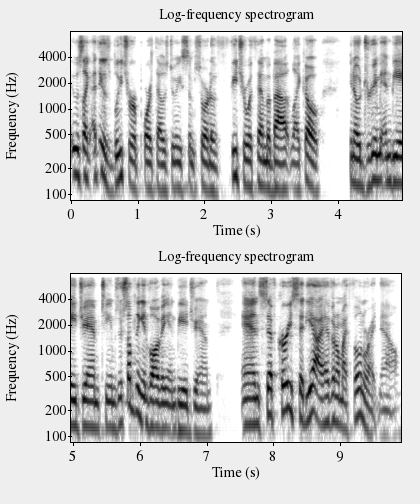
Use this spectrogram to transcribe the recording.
it was like, I think it was Bleacher Report that was doing some sort of feature with him about like, oh, you know, dream NBA Jam teams or something involving NBA Jam. And Steph Curry said, yeah, I have it on my phone right now.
